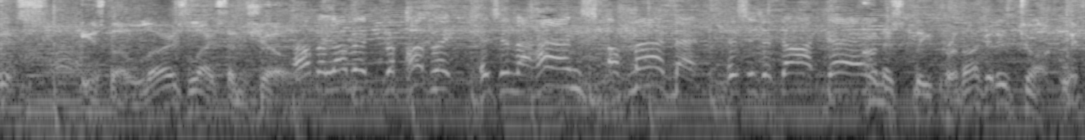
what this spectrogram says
This is the Lars Larson Show. Our beloved republic is in the hands of madmen. This is a dark day. Honestly provocative talk with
